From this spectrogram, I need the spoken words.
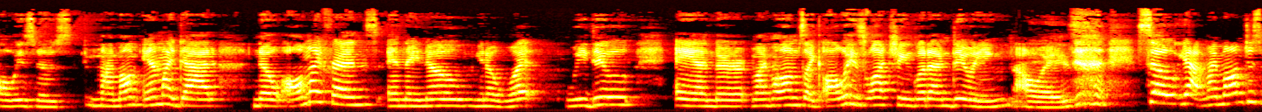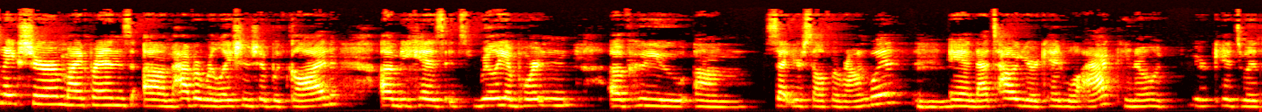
always knows, my mom and my dad know all my friends and they know, you know, what we do. And they're, my mom's like always watching what I'm doing. Always. so yeah, my mom just makes sure my friends um, have a relationship with God um, because it's really important of who you um, set yourself around with, Mhm. and that's how your kid will act. You know, if your kid's with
